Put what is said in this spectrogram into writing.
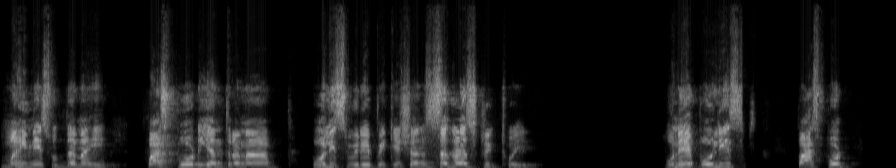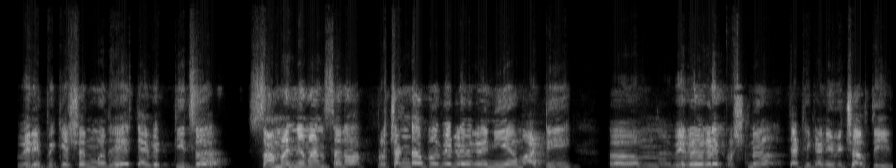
महिने सुद्धा नाही पासपोर्ट यंत्रणा पोलीस व्हेरिफिकेशन सगळं स्ट्रिक्ट होईल. पुणे पोलीस पासपोर्ट व्हेरिफिकेशनमध्ये त्या व्यक्तीचं सामान्य माणसाला प्रचंड वेगळे वेगळे नियम अटी अं, प्रश्न त्या ठिकाणी विचारतील.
